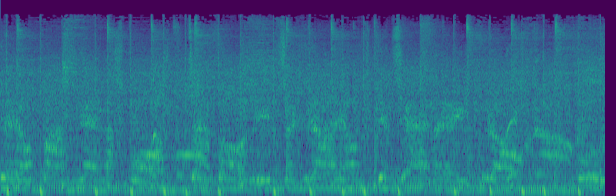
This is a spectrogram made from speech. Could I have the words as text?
Gdy opadnie nasz płot Czerwoni przegrają, gnieciemy ich proch.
